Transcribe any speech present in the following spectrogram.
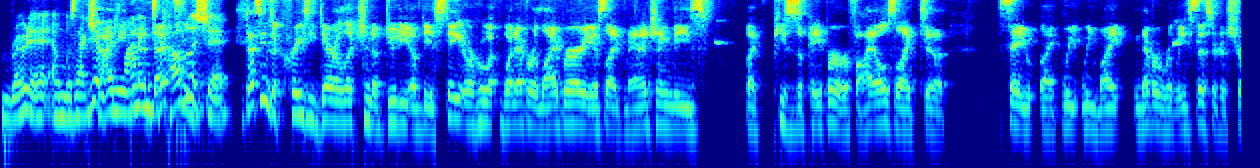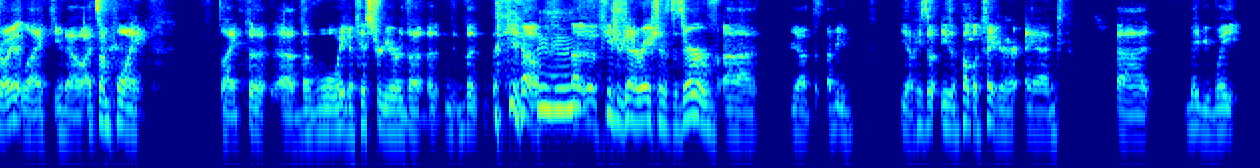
wrote it and was actually yeah, I mean, planning to publish seems, it. That seems a crazy dereliction of duty of the estate or who, whatever library is like managing these like pieces of paper or files, like to say like we we might never release this or destroy it. Like you know, at some point like the uh, the weight of history or the the you know mm-hmm. uh, future generations deserve. Uh, you know, I mean, you know, he's a he's a public figure, and uh, maybe wait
